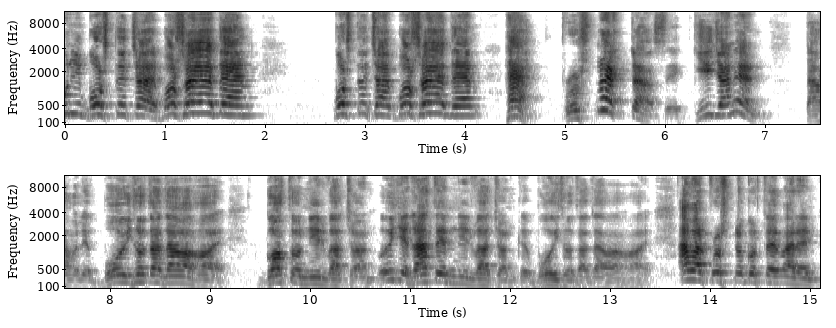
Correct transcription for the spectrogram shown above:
উনি বসতে চায়, বসায়া দেন। বসতে চায়, বসায় দেন। হ্যাঁ প্রশ্ন একটা আছে, কি জানেন? তাহলে বৈধতা দেওয়া হয়। গত নির্বাচন, ওই যে রাতের নির্বাচনকে বৈধতা দেওয়া হয়। আবার প্রশ্ন করতে পারেন,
